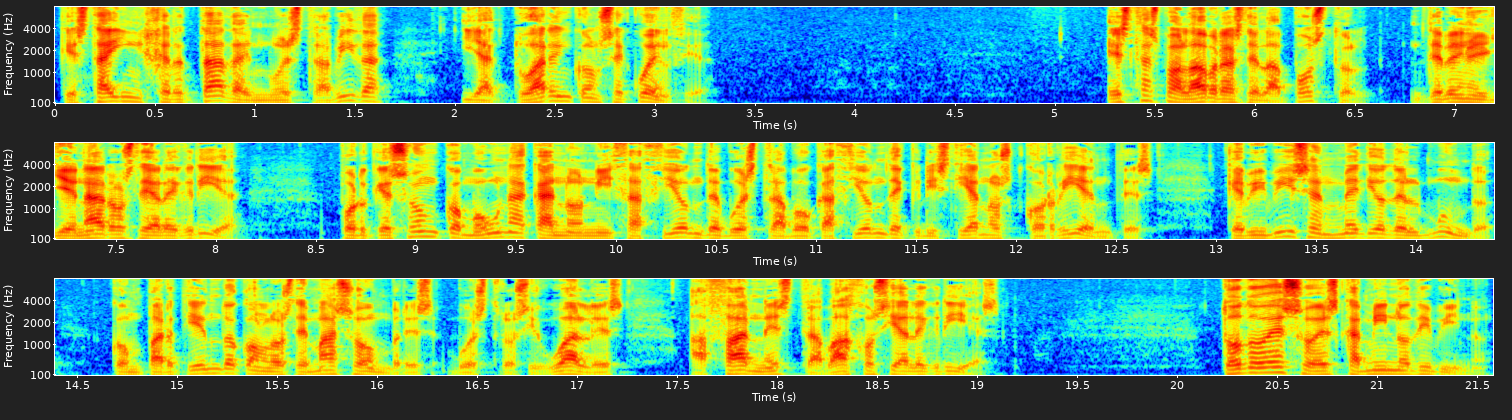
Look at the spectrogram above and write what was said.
que está injertada en nuestra vida y actuar en consecuencia. Estas palabras del apóstol deben llenaros de alegría, porque son como una canonización de vuestra vocación de cristianos corrientes, que vivís en medio del mundo, compartiendo con los demás hombres, vuestros iguales, afanes, trabajos y alegrías. Todo eso es camino divino.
